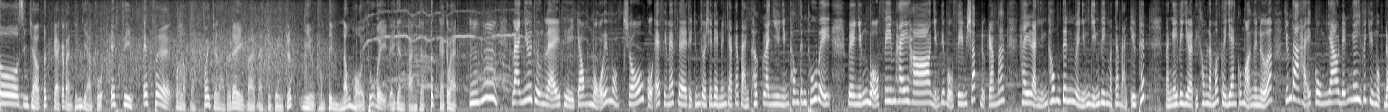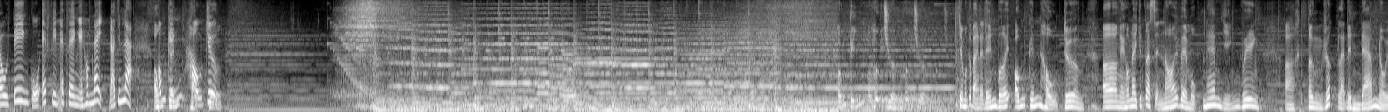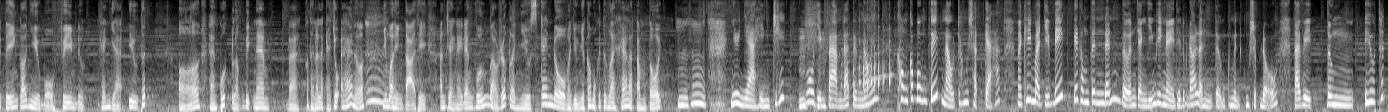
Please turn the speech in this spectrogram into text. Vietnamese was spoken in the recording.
Hello, xin chào tất cả các bạn thính giả của F phim FV. Quang Lộc đã quay trở lại rồi đây và đã chuẩn bị rất nhiều thông tin nóng hổi thú vị để dành tặng cho tất cả các bạn. Uh-huh. Và như thường lệ thì trong mỗi một số của FM FV thì chúng tôi sẽ đem đến cho các bạn thật là nhiều những thông tin thú vị về những bộ phim hay ho, những cái bộ phim sắp được ra mắt hay là những thông tin về những diễn viên mà các bạn yêu thích. Và ngay bây giờ thì không làm mất thời gian của mọi người nữa, chúng ta hãy cùng nhau đến ngay với chuyên mục đầu tiên của FM FV ngày hôm nay, đó chính là Ống kính hậu trường. Ống kính hậu trường hậu trường Chào mừng các bạn đã đến với ống kính hậu trường. Ờ, ngày hôm nay chúng ta sẽ nói về một nam diễn viên à, từng rất là đình đám nổi tiếng có nhiều bộ phim được khán giả yêu thích ở Hàn Quốc lẫn Việt Nam và có thể nói là cả châu Á nữa. Ừ. Nhưng mà hiện tại thì anh chàng này đang vướng vào rất là nhiều scandal và dường như có một cái tương lai khá là tăm tối. Uh-huh. Như nhà hiền triết Ngô Diệt Phàm đã từng nói không có bông tuyết nào trong sạch cả mà khi mà chị biết cái thông tin đến từ anh chàng diễn viên này thì lúc đó là hình tượng của mình cũng sụp đổ tại vì từng yêu thích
